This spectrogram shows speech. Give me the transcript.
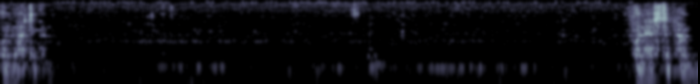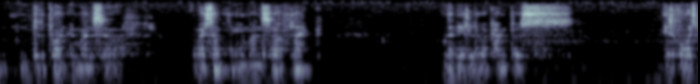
on Leitingen. one has to come to the point in oneself where something in oneself, like the needle of a compass, is always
